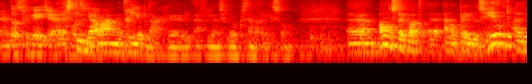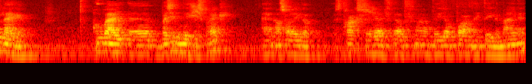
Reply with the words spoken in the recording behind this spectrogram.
en dat vergeet je Ja, dat is. 10 jaar lang drie op een dag, uh, lunch geloof ik, staan er zo. Um, ander stuk wat uh, NLP doet, is heel goed uitleggen hoe wij, uh, wij zitten in dit gesprek en als wij dat straks, jij vertelt vanavond tegen jouw partner, ik tegen mijne,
